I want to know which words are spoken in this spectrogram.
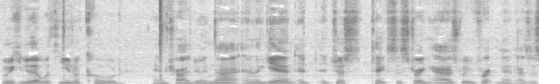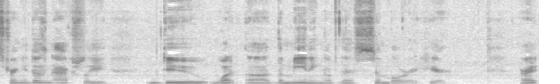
And we can do that with Unicode and try doing that. And again, it, it just takes the string as we've written it as a string. It doesn't actually do what uh, the meaning of this symbol right here. Alright,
